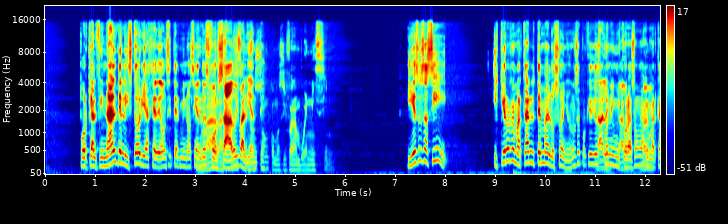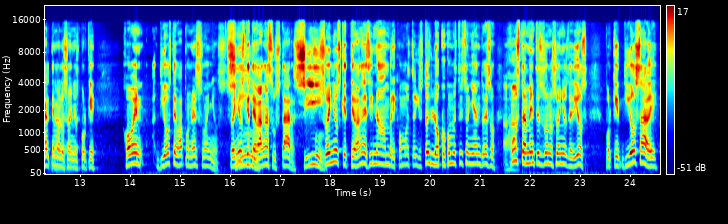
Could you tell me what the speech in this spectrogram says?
Porque al final de la historia, Gedeón sí terminó siendo esforzado y no valiente. son como si fueran buenísimos. Y eso es así. Y quiero remarcar el tema de los sueños. No sé por qué Dios Dale, pone en mi dale, corazón a remarcar el tema de los sueños. Porque, joven, Dios te va a poner sueños. Sueños que te van a asustar. Sí. Sueños que te van a decir, no, hombre, ¿cómo estoy? Yo estoy loco, ¿cómo estoy soñando eso? Ajá. Justamente esos son los sueños de Dios. Porque Dios sabe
